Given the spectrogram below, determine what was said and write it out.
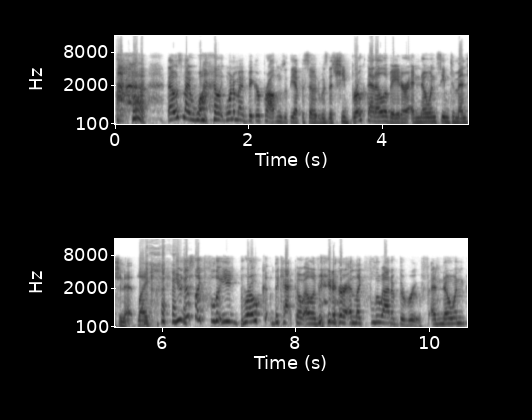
that was my one like one of my bigger problems with the episode was that she broke that elevator and no one seemed to mention it. Like you just like flew you broke the Catco elevator and like flew out of the roof and no one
